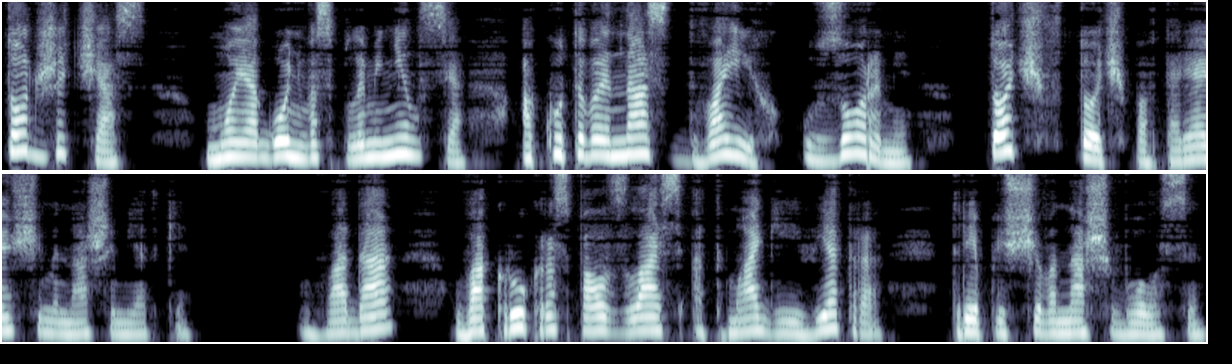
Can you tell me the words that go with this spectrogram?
тот же час мой огонь воспламенился, окутывая нас двоих узорами, точь-в-точь точь повторяющими наши метки. Вода вокруг расползлась от магии ветра, треплющего наши волосы.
